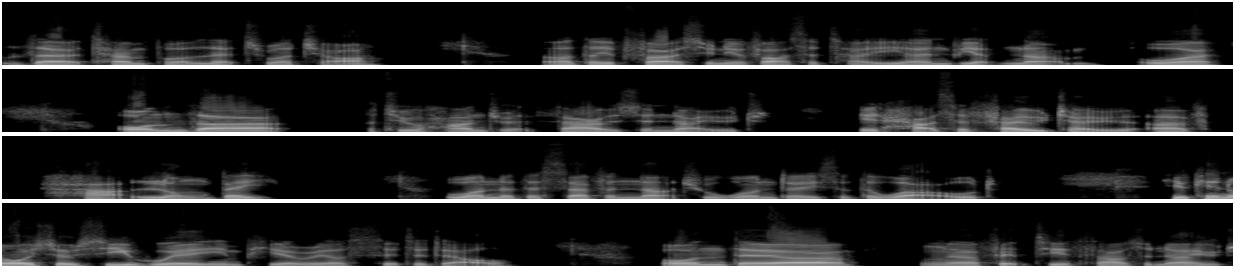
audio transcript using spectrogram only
the Temple Literature, uh, the first university in Vietnam, or on the 200,000 note, it has a photo of Ha Long Bay, one of the seven natural wonders of the world. You can also see Hue Imperial Citadel on the uh, 50,000 note.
